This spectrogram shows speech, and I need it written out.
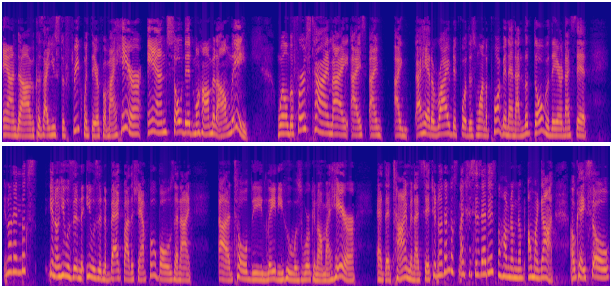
And, uh, because I used to frequent there for my hair and so did Muhammad Ali. Well, the first time I, I, I, I, I had arrived for this one appointment and I looked over there and I said, you know, that looks, you know, he was in the, he was in the back by the shampoo bowls and I, uh, told the lady who was working on my hair, at that time and I said, you know, that looks like she says that is Muhammad. Oh my God. Okay. So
